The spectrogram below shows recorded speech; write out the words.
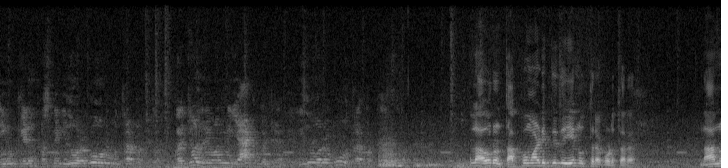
ನೀವು ಕೇಳಿದ ಪ್ರಶ್ನೆಗೆ ಇದುವರೆಗೂ ಅವರು ಉತ್ತರ ಕೊಟ್ಟಿಲ್ಲ. ಪ್ರಜ್ವಲ್ ರೇವಣ್ಣ ಯಾಕೆ ಬಿಟ್ರಿ ಅಂತ ಇದುವರೆಗೂ ಉತ್ತರ ಕೊಟ್ಟಿಲ್ಲ. ಅಲ್ಲ, ಅವರು ತಪ್ಪು ಮಾಡಿದ್ದಿದ್ದು ಏನು ಉತ್ತರ ಕೊಡ್ತಾರೆ? ನಾನು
